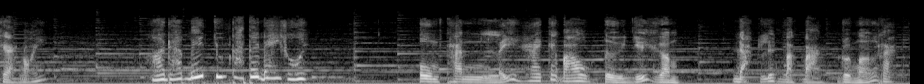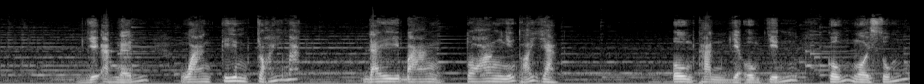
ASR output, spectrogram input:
khẽ nói. Họ đã biết chúng ta tới đây rồi. Ôn thanh lấy hai cái bao từ dưới gầm Đặt lên mặt bàn rồi mở ra. Dưới ánh nến, Hoàng kim chói mắt, Đầy bàn toàn những thỏi vàng. Ôn thanh và ôn chính Cũng ngồi xuống,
